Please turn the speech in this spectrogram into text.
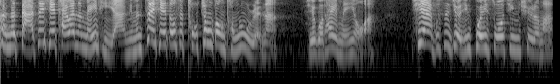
狠的打这些台湾的媒体啊！你们这些都是同中共同路人呐！结果他也没有啊。现在不是就已经龟缩进去了吗？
